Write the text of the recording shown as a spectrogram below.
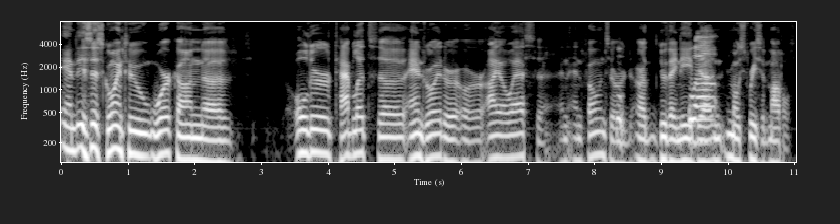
And is this going to work on uh, older tablets, uh, Android or, or iOS uh, and, and phones, or, or do they need well, the most recent models?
